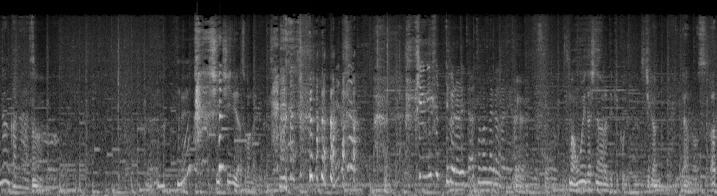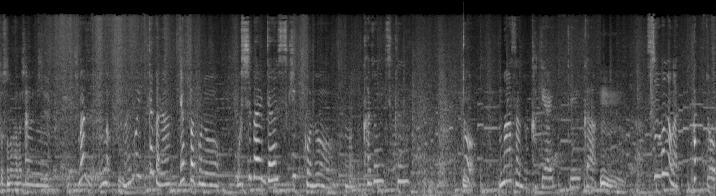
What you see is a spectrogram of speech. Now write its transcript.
い。なんかなその、C- CD で遊ばないでください。急に降って振られて頭の中がねあれなんですけど、まあ思い出しながらで結構です。時間あのすあとその話であの聞いてまず、ま、前も言ったかな？やっぱこのお芝居大好きっ子のこの門口君とまーさんの掛け合いっていうかうん。そういうものがパッと浮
